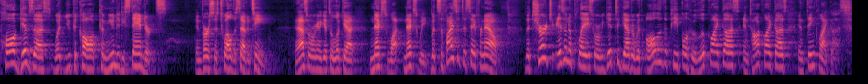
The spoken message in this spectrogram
Paul gives us what you could call community standards in verses 12 to 17. And that's what we're going to get to look at next, next week. But suffice it to say for now, the church isn't a place where we get together with all of the people who look like us and talk like us and think like us.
